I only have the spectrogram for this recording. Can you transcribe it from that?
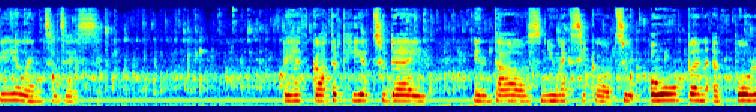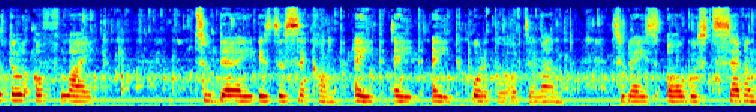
feel into this. We have gathered here today in Taos, New Mexico, to open a portal of light. Today is the second 888 portal of the month. Today is August 17,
